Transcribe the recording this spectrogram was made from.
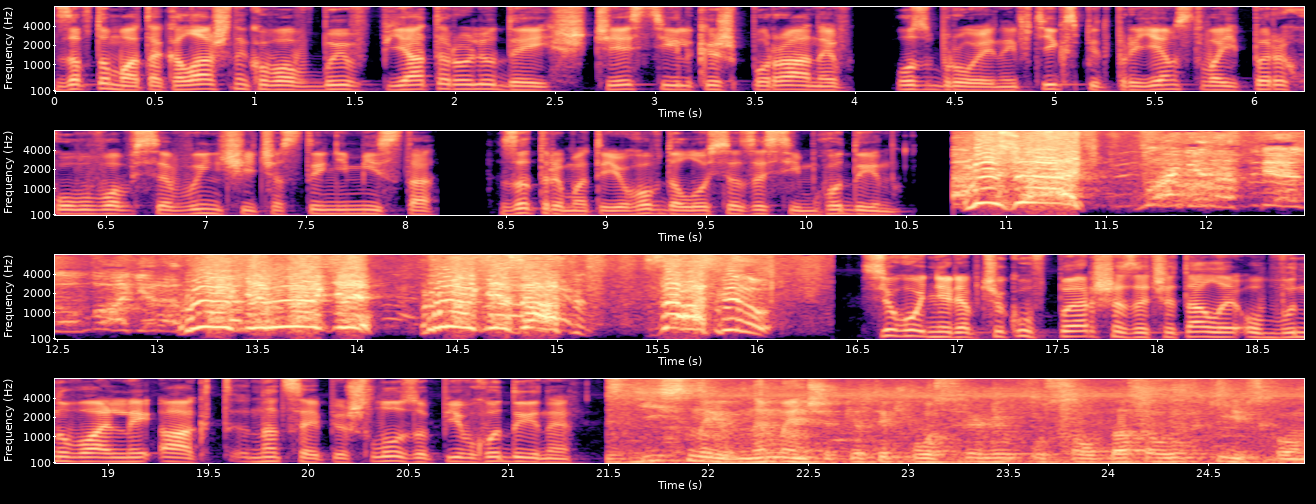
З автомата Калашникова вбив п'ятеро людей, ще стільки ж поранив. Озброєний втік з підприємства і переховувався в іншій частині міста. Затримати його вдалося за сім годин. Лежать! Руки, руки! Руки за спину! За спину! Сьогодні Рябчуку вперше зачитали обвинувальний акт. На це пішло зо півгодини. Здійснив не менше п'яти пострілів у солдата Левківського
